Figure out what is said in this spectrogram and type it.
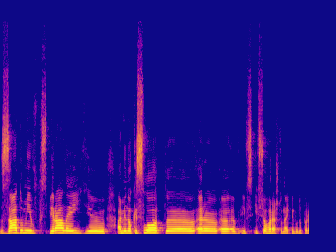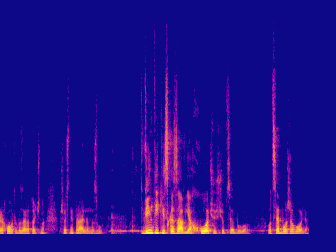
задумів, спіралей, е, амінокислот е, е, і всього решту. Навіть не буду перераховувати, бо зараз точно щось неправильно назву. Він тільки сказав: Я хочу, щоб це було. Оце Божа воля.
